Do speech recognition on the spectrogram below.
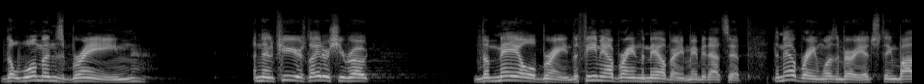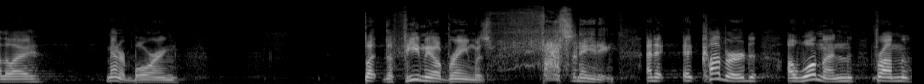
the woman's brain. And then a few years later, she wrote the male brain, the female brain, the male brain. Maybe that's it. The male brain wasn't very interesting, by the way. Men are boring. But the female brain was fascinating. And it, it covered a woman from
